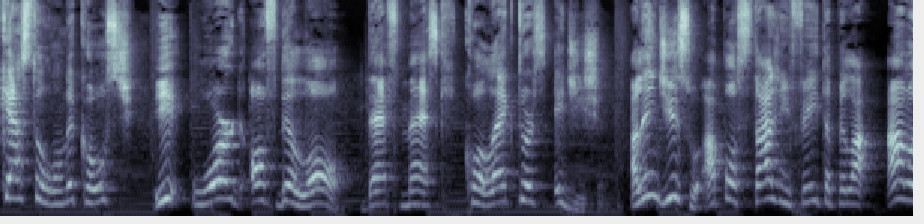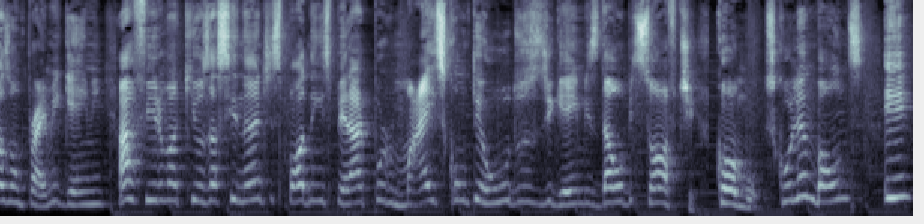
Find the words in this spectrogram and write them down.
Castle on the Coast e World of the Law Death Mask Collector's Edition. Além disso, a postagem feita pela Amazon Prime Gaming afirma que os assinantes podem esperar por mais conteúdos de games da Ubisoft, como Skull and Bones e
